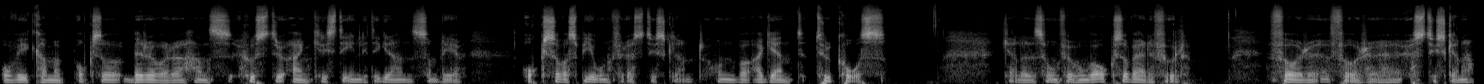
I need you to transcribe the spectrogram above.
Och vi kommer också beröra hans hustru Ann-Kristin lite grann som blev också var spion för Östtyskland. Hon var agent turkos, kallades hon, för hon var också värdefull för, för eh, östtyskarna.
